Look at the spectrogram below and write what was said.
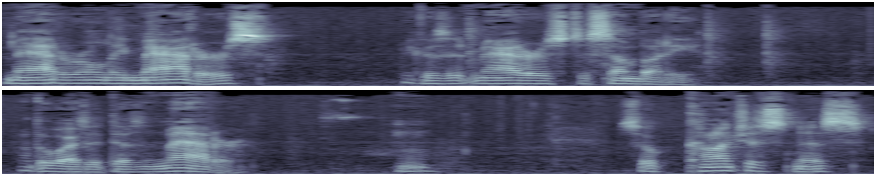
Matter only matters because it matters to somebody. Otherwise, it doesn't matter. Hmm? So, consciousness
